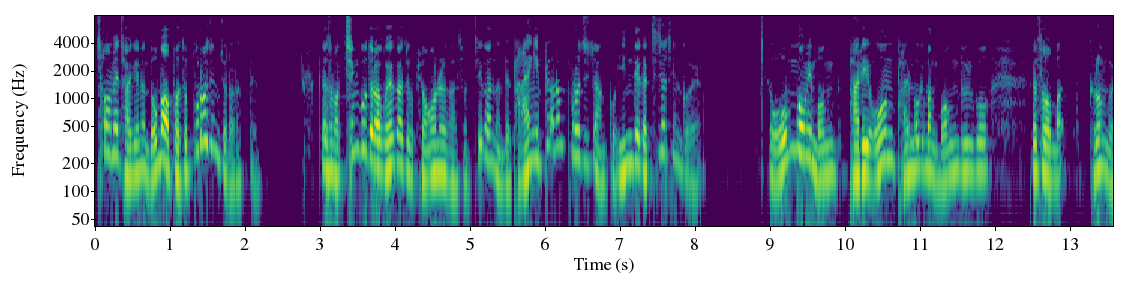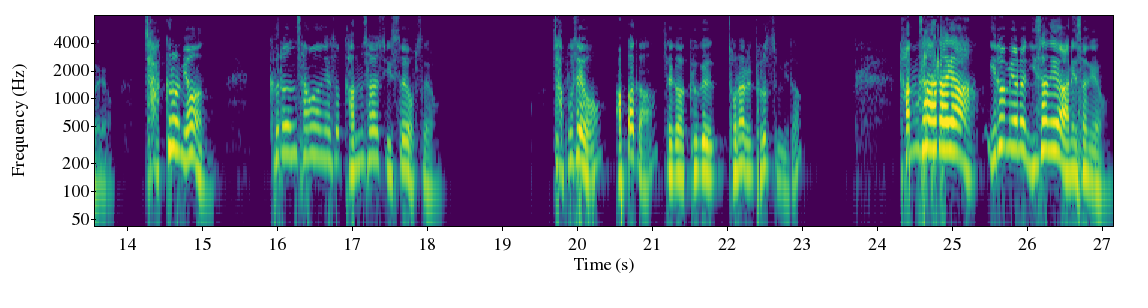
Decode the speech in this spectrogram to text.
처음에 자기는 너무 아파서 부러진 줄 알았대요. 그래서 막 친구들하고 해가지고 병원을 가서 찍었는데 다행히 뼈는 부러지지 않고 인대가 찢어진 거예요. 그 온몸이 멍, 발이 온 발목이 막 멍들고 그래서 막 그런 거예요. 자 그러면 그런 상황에서 감사할 수 있어요 없어요? 자 보세요. 아빠가 제가 그거 전화를 들었습니다. 감사하다야 이러면은 이상해요 안 이상해요?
